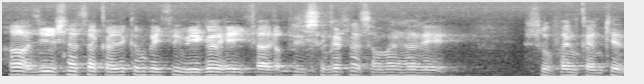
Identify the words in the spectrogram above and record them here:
हा अधिवेशनाचा कार्यक्रम काहीतरी वेगळा हे इथं आपली संघटना सांभाळणारे सोफान कांचन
